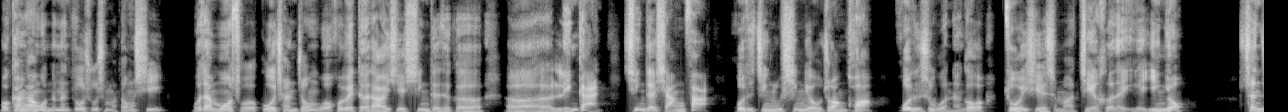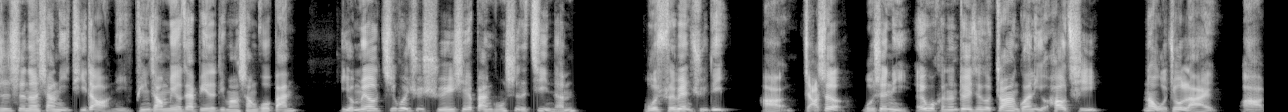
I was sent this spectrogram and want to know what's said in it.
我看看我能不能做出什么东西。我在摸索的过程中，我会不会得到一些新的这个呃灵感、新的想法，或者进入心流状况，或者是我能够做一些什么结合的一个应用，甚至是呢，像你提到你平常没有在别的地方上过班，有没有机会去学一些办公室的技能？我随便举例。啊，假设我是你，诶，我可能对这个专案管理有好奇，那我就来啊，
